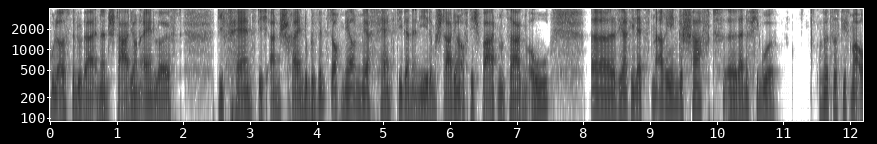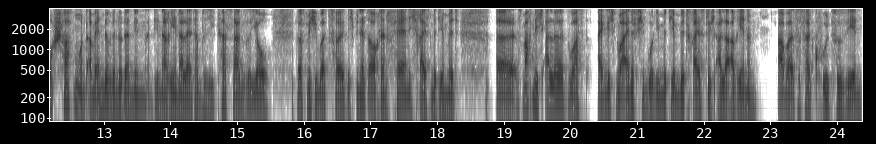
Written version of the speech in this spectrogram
cool aus, wenn du da in ein Stadion einläufst, die Fans dich anschreien. Du gewinnst auch mehr und mehr Fans, die dann in jedem Stadion auf dich warten und sagen, oh, äh, sie hat die letzten Arenen geschafft, äh, deine Figur wird es diesmal auch schaffen und am Ende, wenn du dann den, den Arenaleiter besiegt hast, sagen sie, yo, du hast mich überzeugt, ich bin jetzt auch dein Fan, ich reise mit dir mit. Äh, es machen nicht alle, du hast eigentlich nur eine Figur, die mit dir mitreist durch alle Arenen, aber es ist halt cool zu sehen,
